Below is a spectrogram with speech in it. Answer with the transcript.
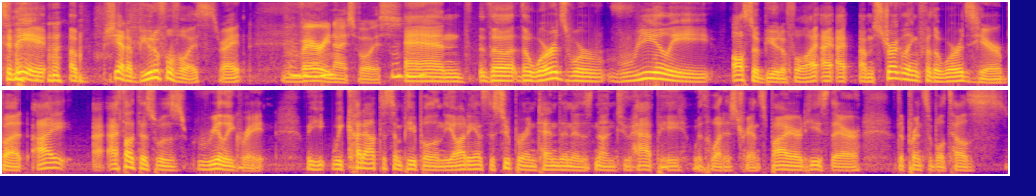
to me, a, she had a beautiful voice, right? Very mm-hmm. nice voice. Mm-hmm. and the the words were really also beautiful. I, I I'm struggling for the words here, but I I thought this was really great. We we cut out to some people in the audience. The superintendent is none too happy with what has transpired. He's there. The principal tells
